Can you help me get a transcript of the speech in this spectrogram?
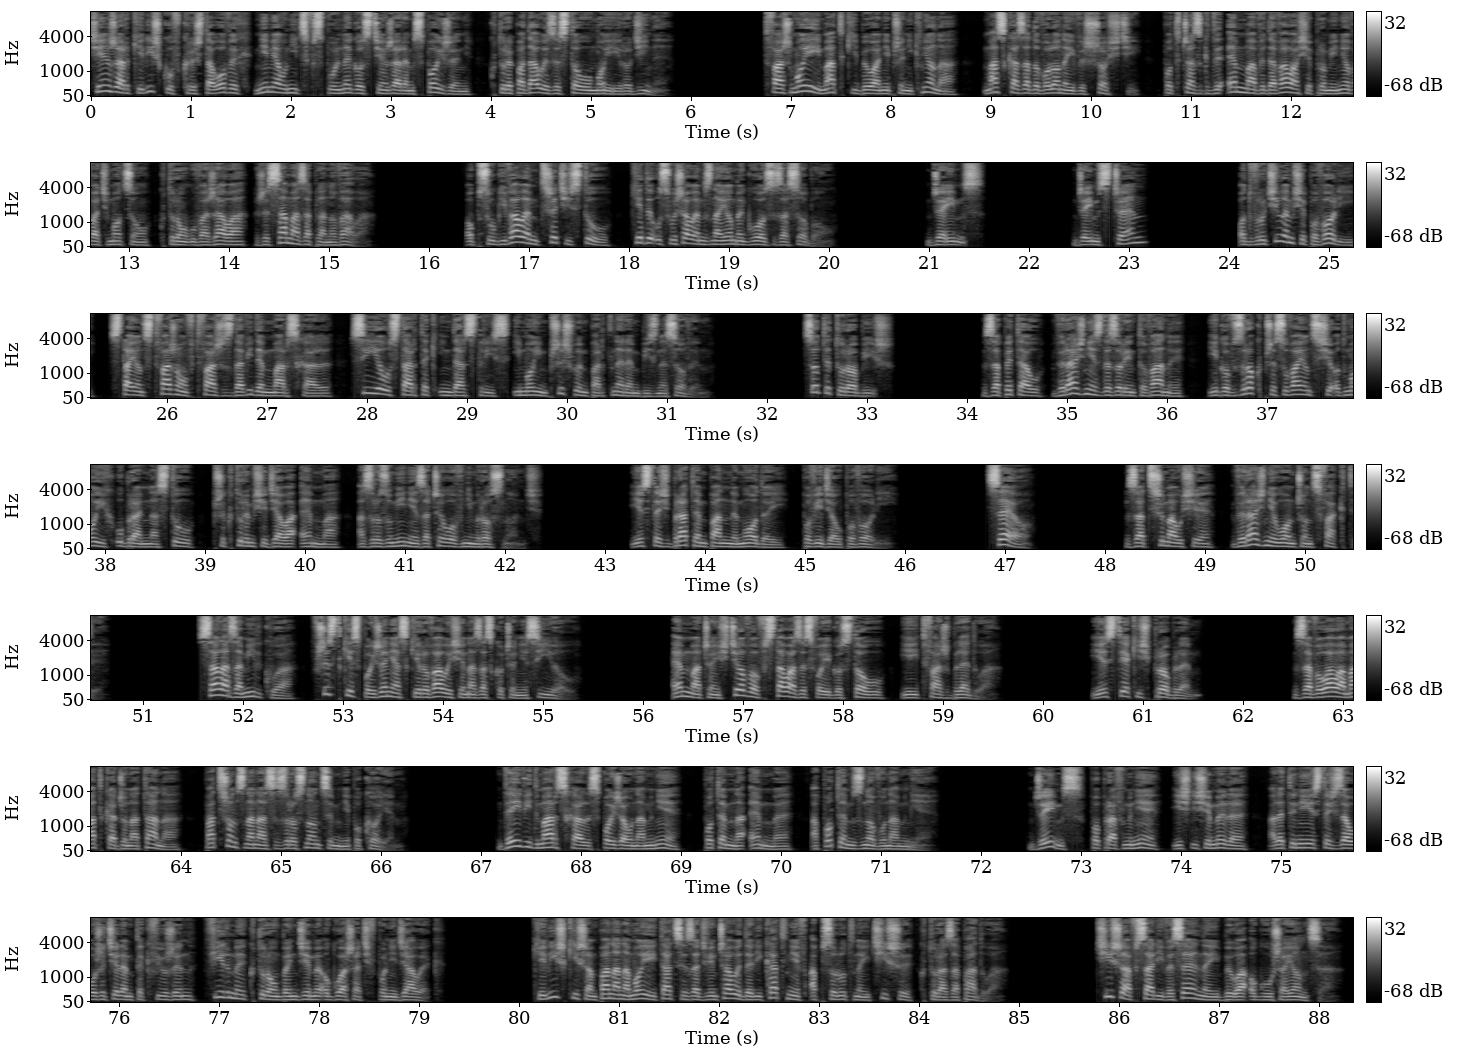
Ciężar kieliszków kryształowych nie miał nic wspólnego z ciężarem spojrzeń, które padały ze stołu mojej rodziny. Twarz mojej matki była nieprzenikniona, maska zadowolonej wyższości, podczas gdy Emma wydawała się promieniować mocą, którą uważała, że sama zaplanowała. Obsługiwałem trzeci stół, kiedy usłyszałem znajomy głos za sobą. James? James Chen? Odwróciłem się powoli, stając twarzą w twarz z Dawidem Marshall, CEO StarTech Industries i moim przyszłym partnerem biznesowym. Co ty tu robisz? Zapytał, wyraźnie zdezorientowany, jego wzrok przesuwając się od moich ubrań na stół, przy którym siedziała Emma, a zrozumienie zaczęło w nim rosnąć. Jesteś bratem panny młodej, powiedział powoli. CEO. Zatrzymał się, wyraźnie łącząc fakty. Sala zamilkła, wszystkie spojrzenia skierowały się na zaskoczenie CEO. Emma częściowo wstała ze swojego stołu, jej twarz bledła. Jest jakiś problem? Zawołała matka Jonathana, patrząc na nas z rosnącym niepokojem. David Marshall spojrzał na mnie, potem na Emmę, a potem znowu na mnie. James, popraw mnie, jeśli się mylę, ale ty nie jesteś założycielem Tech Fusion, firmy, którą będziemy ogłaszać w poniedziałek. Kieliszki szampana na mojej tacy zadźwięczały delikatnie w absolutnej ciszy, która zapadła. Cisza w sali weselnej była ogłuszająca.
